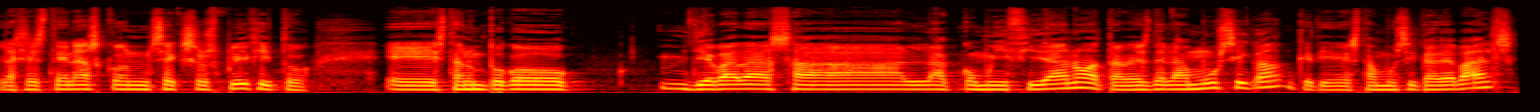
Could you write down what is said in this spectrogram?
las escenas con sexo explícito eh, están un poco llevadas a la comicidad, ¿no? A través de la música, que tiene esta música de vals,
